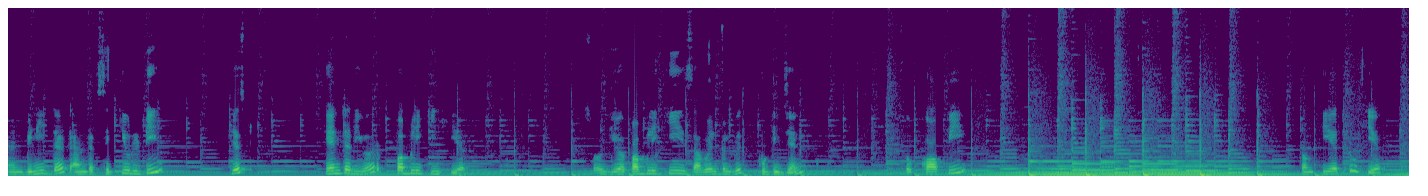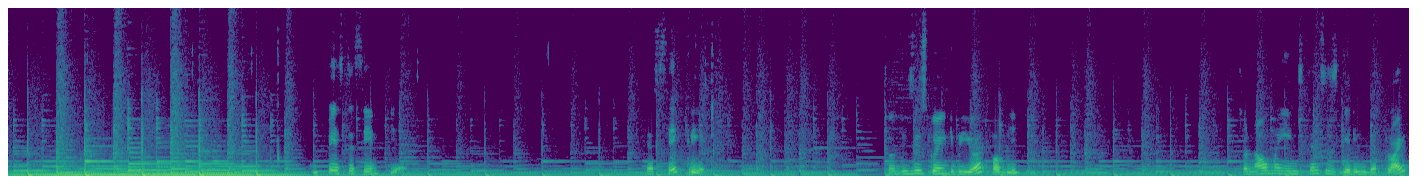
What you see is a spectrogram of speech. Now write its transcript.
and beneath that under security just enter your public key here. So your public key is available with PuttyGen. So copy from here to here paste the same here just say create so this is going to be your public key. So now my instance is getting deployed.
